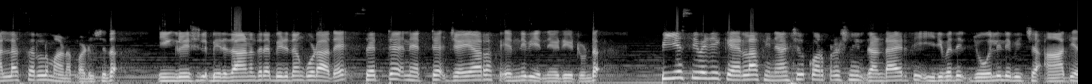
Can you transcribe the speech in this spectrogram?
അല്ലസറിലുമാണ് പഠിച്ചത്. ഇംഗ്ലീഷിൽ ബിരുദാനന്തര ബിരുദം കൂടാതെ SET NET J R F എന്നിവയും നേടിയിട്ടുണ്ട്. പി എസ് സി വഴി കേരള ഫിനാൻഷ്യൽ കോർപ്പറേഷനിൽ രണ്ടായിരത്തി ഇരുപതിൽ ജോലി ലഭിച്ച ആദ്യ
